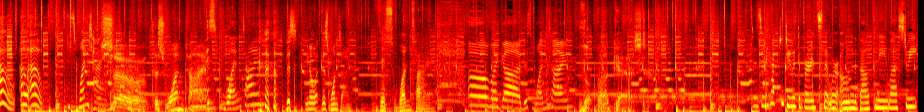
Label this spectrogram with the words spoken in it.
Oh, oh, oh. This one time. So, this one time. This one time? This, you know what? This one time. This one time. oh my god, this one time? The podcast. Does it have to do with the birds that were on the balcony last week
